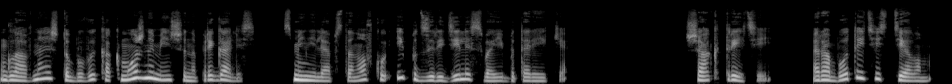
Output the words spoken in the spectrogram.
Главное, чтобы вы как можно меньше напрягались, сменили обстановку и подзарядили свои батарейки. Шаг третий. Работайте с телом.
